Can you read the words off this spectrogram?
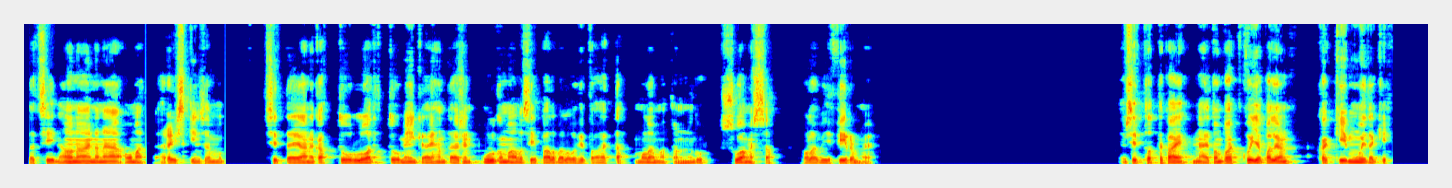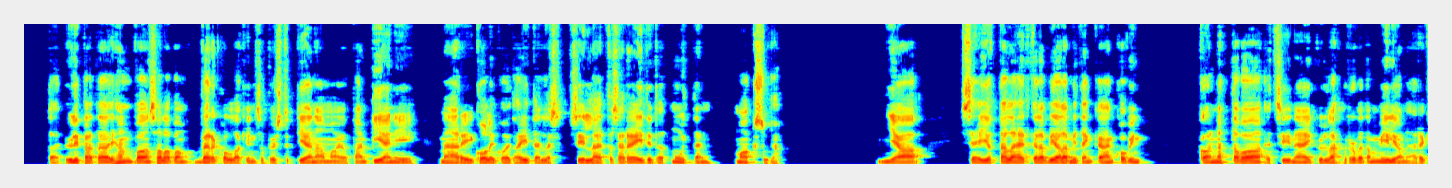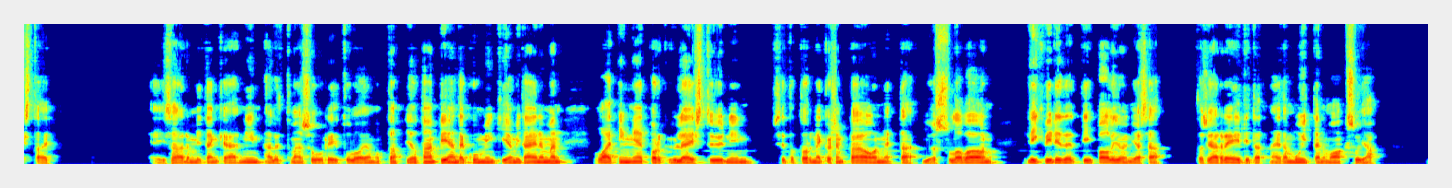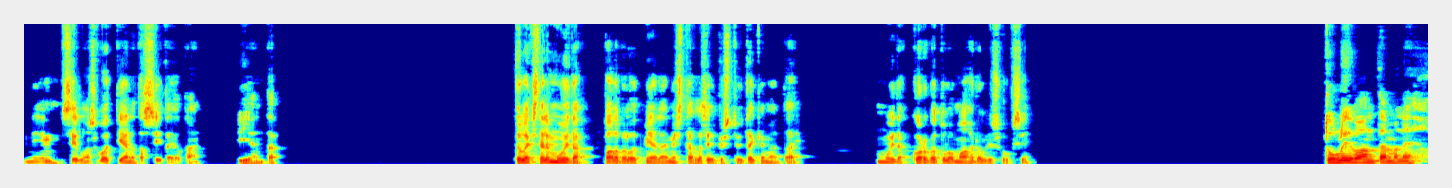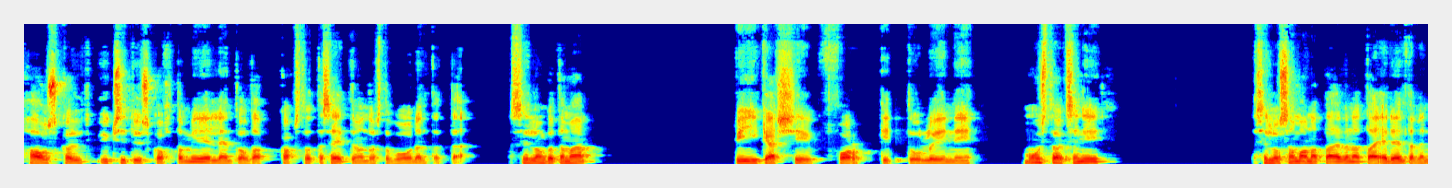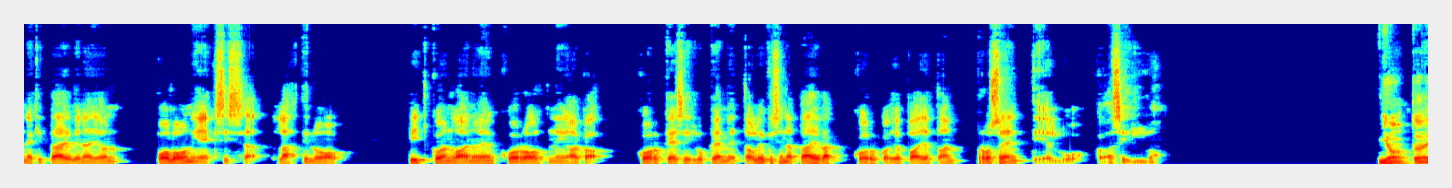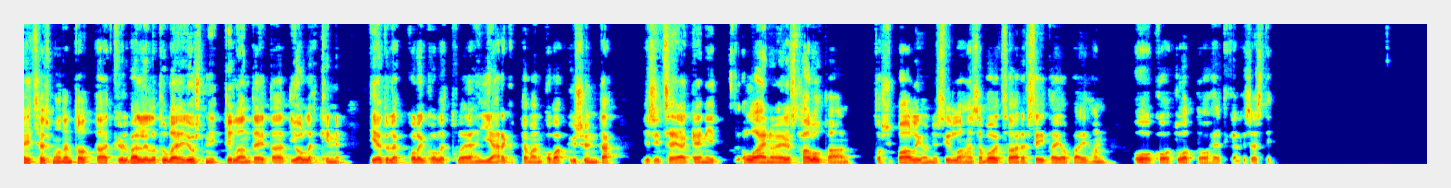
Et siinä on aina nämä omat riskinsä, mutta sitten ei ainakaan tule luotettua mihinkään ihan täysin ulkomaalaisiin palveluihin, vaan että molemmat on niin kuin Suomessa olevia firmoja. Sitten totta kai näitä on vaikka kuinka paljon kaikkia muitakin. Tai ylipäätään ihan vaan Salavan verkollakin sä pystyt tienaamaan jotain pieniä määriä kolikoita itsellesi sillä, että sä reitität muiden maksuja. Ja se ei ole tällä hetkellä vielä mitenkään kovin kannattavaa, että siinä ei kyllä ruveta miljonääriksi tai ei saada mitenkään niin älyttömän suuria tuloja, mutta jotain pientä kumminkin. Ja mitä enemmän Lightning Network yleistyy, niin sitä todennäköisempää on, että jos sulla vaan on likviditeettiä paljon ja sä tosiaan reitität näitä muiden maksuja, niin silloin sä voit tienata siitä jotain pientä. Tuleeko teille muita palveluita mieleen, mistä tällaisia pystyy tekemään tai muita korkotulomahdollisuuksia? Tuli vaan tämmöinen hauska yksityiskohta mieleen tuolta 2017 vuodelta, että silloin kun tämä Bcash-forkki tuli, niin muistaakseni silloin samana päivänä tai edeltävänäkin päivinä jo Polonieksissä lähti nuo Bitcoin-lainojen korot niin aika korkeisiin lukemiin, että oliko siinä päiväkorko jopa jotain prosenttien luokkaa silloin. Joo, tuo itse asiassa muuten totta, että kyllä välillä tulee just niitä tilanteita, että jollekin tietylle kolikolle tulee ihan järkyttävän kova kysyntä, ja sitten sen jälkeen niitä lainoja just halutaan tosi paljon, niin silloinhan sä voit saada siitä jopa ihan ok tuottoa hetkellisesti.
